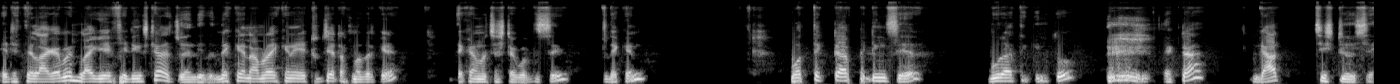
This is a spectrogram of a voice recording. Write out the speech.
এটাতে লাগাবেন, লাগিয়ে ফিটিংসটা জয়েন দিবেন। দেখেন, আমরা এখানে এ টু জেড আপনাদেরকে দেখানোর চেষ্টা করতেছি। দেখেন, প্রত্যেকটা ফিটিংস এর গুড়াতে কিন্তু একটা গাঁট সৃষ্টি হয়েছে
